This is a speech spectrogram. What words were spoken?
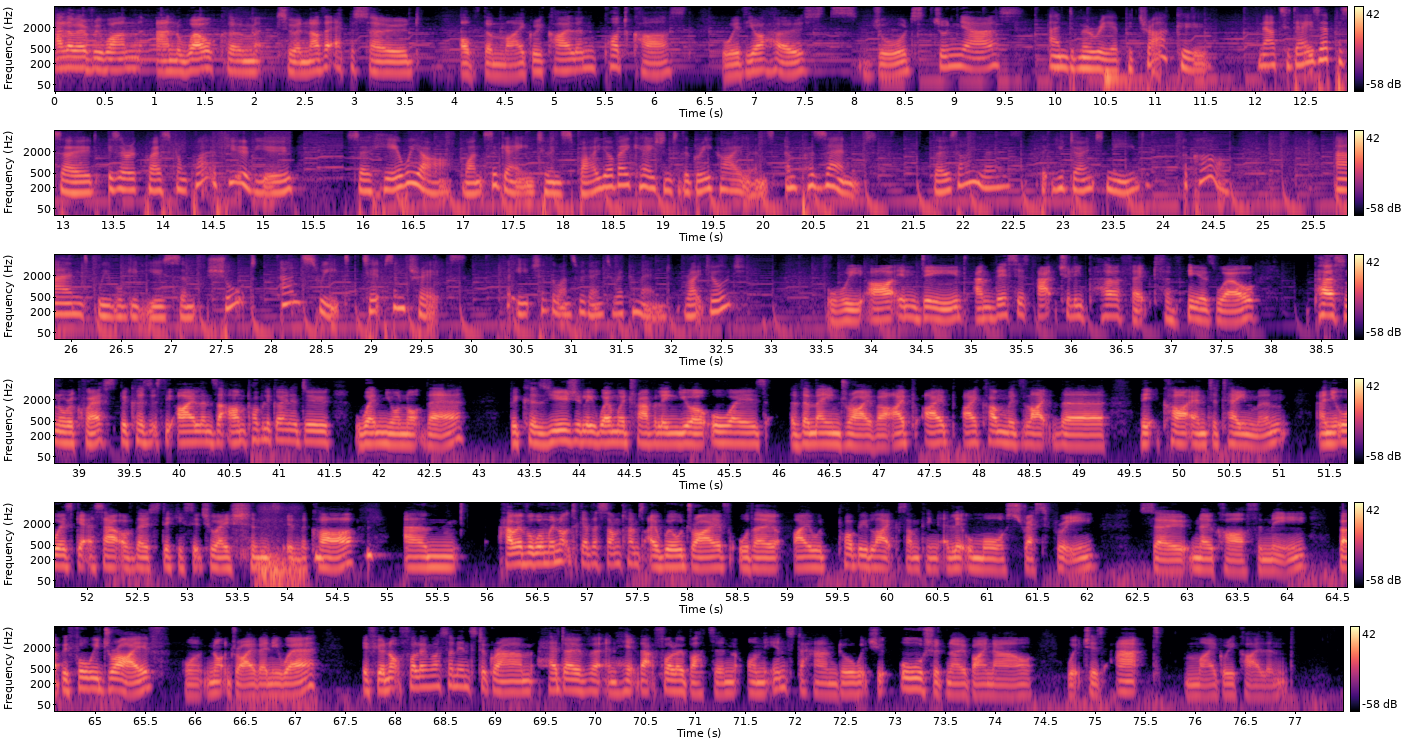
Hello, everyone, and welcome to another episode of the My Greek Island podcast with your hosts, George Junias. and Maria Petraku. Now, today's episode is a request from quite a few of you, so here we are once again to inspire your vacation to the Greek islands and present those islands that you don't need a car. And we will give you some short and sweet tips and tricks for each of the ones we're going to recommend. Right, George? We are indeed, and this is actually perfect for me as well. Personal request because it's the islands that I'm probably going to do when you're not there. Because usually when we're traveling, you are always the main driver. I, I, I come with like the the car entertainment, and you always get us out of those sticky situations in the car. Um, however, when we're not together, sometimes I will drive, although I would probably like something a little more stress free. So, no car for me. But before we drive, or not drive anywhere, if you're not following us on Instagram, head over and hit that follow button on the Insta handle, which you all should know by now, which is at My Greek Island.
